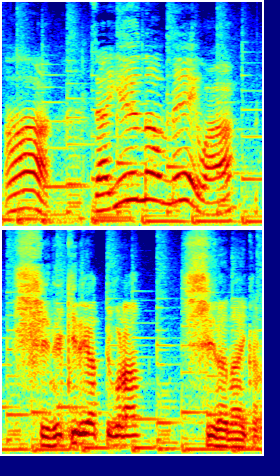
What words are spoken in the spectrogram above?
ああ座右の銘は？死ぬ気でやってごらん。知らないから。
